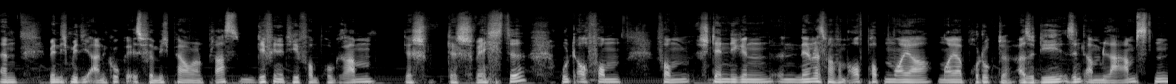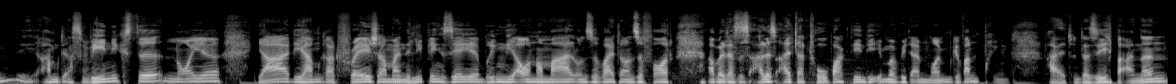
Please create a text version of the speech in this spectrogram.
Ähm, wenn ich mir die angucke, ist für mich Paramount Plus definitiv vom Programm der, der Schwächste und auch vom, vom ständigen, nennen wir es mal vom Aufpoppen neuer, neuer Produkte. Also die sind am lahmsten, haben das wenigste neue. Ja, die haben gerade Frasier, meine Lieblingsserie, bringen die auch normal und so weiter und so fort. Aber das ist alles alter Tobak, den die immer wieder im neuen Gewand bringen. Halt. Und da sehe ich bei anderen,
